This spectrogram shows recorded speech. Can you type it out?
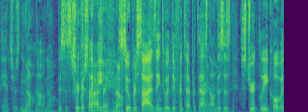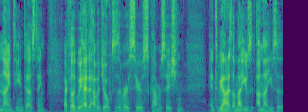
The answer is no. No, no. no. This is strictly Supersizing, no. supersizing to a different type of test. Right. No, this is strictly COVID nineteen testing. I feel like we had to have a joke because it's a very serious conversation. And to be honest, I'm not used. I'm not used to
